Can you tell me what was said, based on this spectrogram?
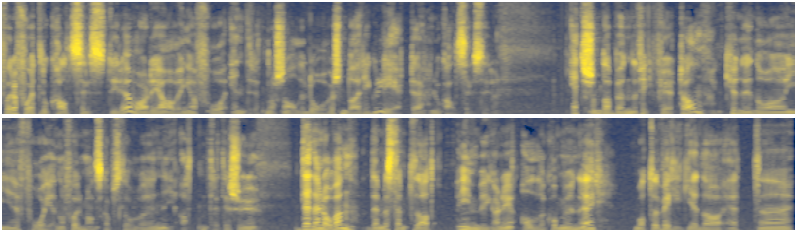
For å få et lokalt selvstyre var de avhengig av å få endret nasjonale lover som da regulerte lokalt selvstyre. Ettersom da bøndene fikk flertall, kunne de nå få gjennom formannskapsloven i 1837. Denne loven den bestemte da at innbyggerne i alle kommuner måtte velge da et uh,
